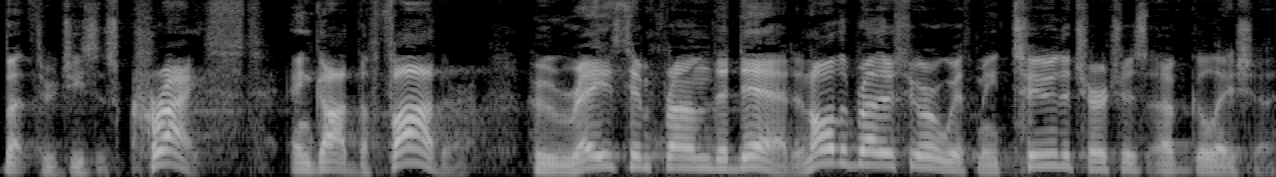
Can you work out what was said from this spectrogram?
but through Jesus Christ and God the Father, who raised him from the dead, and all the brothers who are with me to the churches of Galatia.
